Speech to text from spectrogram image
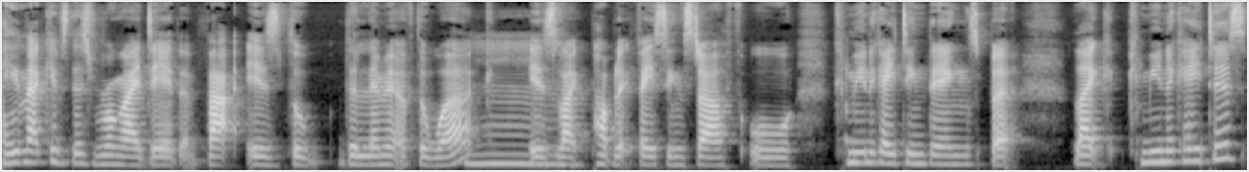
I think that gives this wrong idea that that is the the limit of the work is like public facing stuff or communicating things, but like communicators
